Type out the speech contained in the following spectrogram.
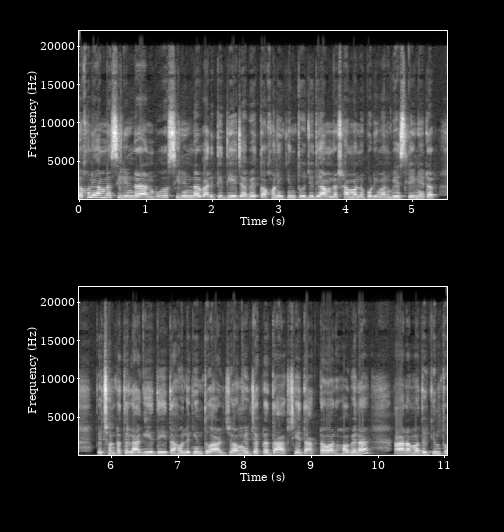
যখনই আমরা সিলিন্ডার আনব সিলিন্ডার বাড়িতে দিয়ে যাবে, তখনই কিন্তু যদি আমরা সামান্য পরিমাণ ভেসলিন এটার পেছনটাতে লাগিয়ে দিই, তাহলে কিন্তু আর জংয়ের যে একটা দাগ সেই দাগটাও আর হবে না। আর আমাদের কিন্তু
